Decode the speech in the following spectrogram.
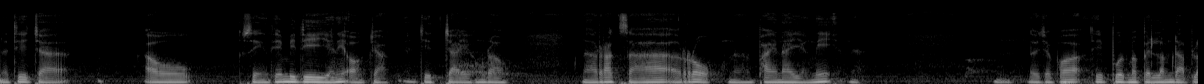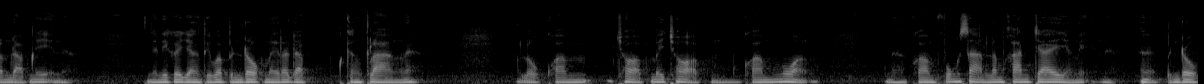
นะที่จะเอาสิ่งที่ไม่ดีอย่างนี้ออกจากจิตใจของเรานะรักษาโรคนะภายในอย่างนี้นะโดยเฉพาะที่พูดมาเป็นลำดับลำดับนี้นะอันนี้ก็ยังถือว่าเป็นโรคในระดับกลางๆนะ โรคความชอบไม่ชอบความง่วงนะความฟุ้งซ่านลำคาญใจอย่างนี้นะเป็นโรค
